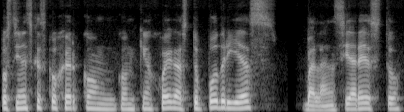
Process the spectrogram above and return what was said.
pues tienes que escoger con, con quién juegas. Tú podrías balancear esto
